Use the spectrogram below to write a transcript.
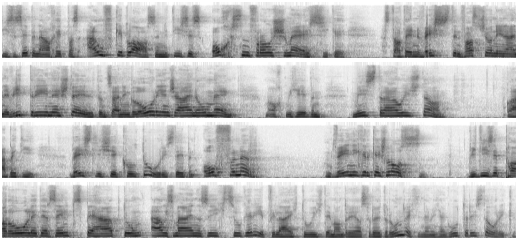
dieses eben auch etwas aufgeblasene, dieses Ochsenfroschmäßige, das da den Westen fast schon in eine Vitrine stellt und seinen Glorienschein umhängt, macht mich eben misstrauisch da. Ich glaube, die westliche Kultur ist eben offener und weniger geschlossen, wie diese Parole der Selbstbehauptung aus meiner Sicht suggeriert. Vielleicht tue ich dem Andreas Röder Unrecht, ist nämlich ein guter Historiker.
